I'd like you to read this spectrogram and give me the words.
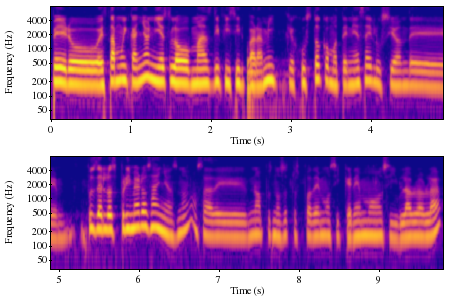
pero está muy cañón y es lo más difícil para mí, que justo como tenía esa ilusión de, pues de los primeros años, ¿no? O sea, de, no, pues nosotros podemos y queremos y bla, bla, bla.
